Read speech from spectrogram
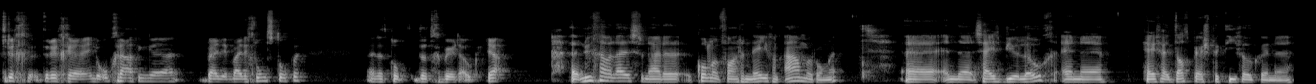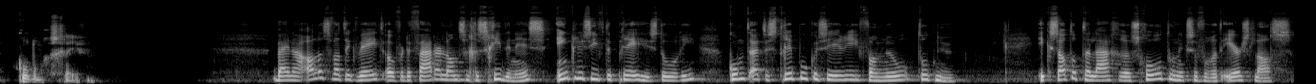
terug, terug in de opgraving bij, de, bij de grond stoppen. dat klopt, dat gebeurt ook, ja. Nu gaan we luisteren naar de column van René van Amerongen. en zij is bioloog en heeft uit dat perspectief ook een column geschreven. Bijna alles wat ik weet over de vaderlandse geschiedenis, inclusief de prehistorie, komt uit de stripboekenserie Van Nul tot Nu. Ik zat op de lagere school toen ik ze voor het eerst las.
